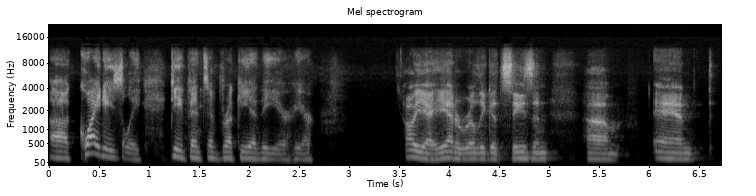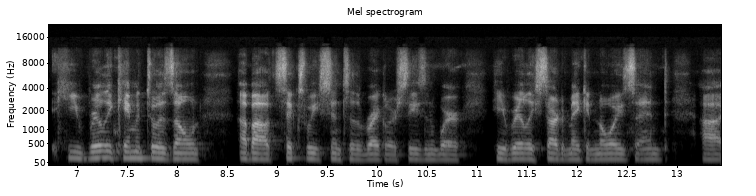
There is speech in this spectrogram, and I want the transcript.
uh, quite easily defensive rookie of the year here. Oh yeah, he had a really good season, um, and he really came into his own about six weeks into the regular season, where he really started making noise, and uh,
